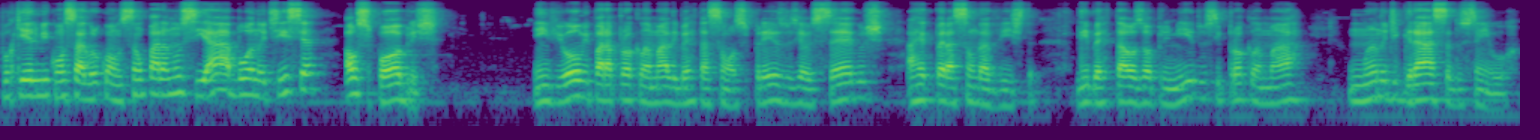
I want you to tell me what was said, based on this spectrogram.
porque ele me consagrou com a unção para anunciar a boa notícia aos pobres. Enviou-me para proclamar a libertação aos presos e aos cegos, a recuperação da vista, libertar os oprimidos e proclamar um ano de graça do Senhor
